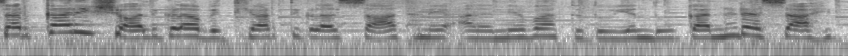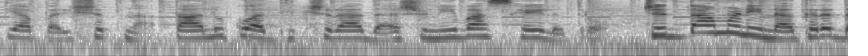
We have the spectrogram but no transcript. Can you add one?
ಸರ್ಕಾರಿ ಶಾಲೆಗಳ ವಿದ್ಯಾರ್ಥಿಗಳ ಸಾಧನೆ ಅನನ್ಯವಾದುದು ಎಂದು ಕನ್ನಡ ಸಾಹಿತ್ಯ ಪರಿಷತ್ನ ತಾಲೂಕು ಅಧ್ಯಕ್ಷರಾದ ಶ್ರೀನಿವಾಸ್ ಹೇಳಿದ್ರು. ಚಿಂತಾಮಣಿ ನಗರದ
